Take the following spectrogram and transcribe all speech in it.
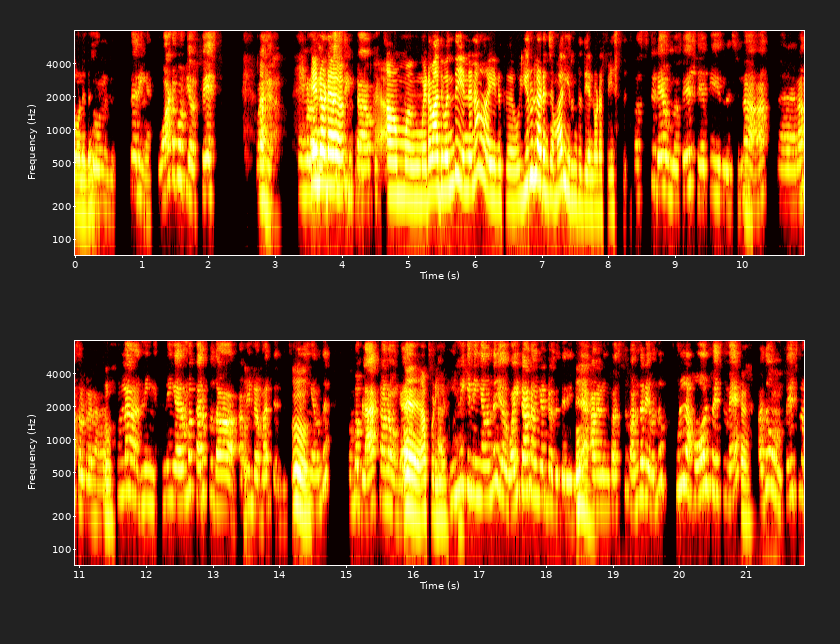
தோணுதுங்க. தோணுது. சரிங்க. What about your face? என்னோட. ஆமாங்க மேடம். அது வந்து என்னன்னா, எனக்கு இருளடைஞ்ச மாரி இருந்தது என்னோட ஃபேஸ். ஃபர்ஸ்ட் டே உங்க ஃபேஸ் எப்படி இருந்துச்சுன்னா, நான் சொல்றேன். ஃபுல்லா நீங்க நீங்க ரொம்ப கருப்பு தான் அப்படின்ற மாரி தெரிஞ்சுச்சு. ம். நீங்க வந்து ரொம்ப பிளாக் ஆனவங்க. அ அ அப்படிங்க. இன்னைக்கு நீங்க வந்து ஒயிட் ஆனவங்கன்றது தெரியுது. ஆனா நீங்க ஃபர்ஸ்ட் வந்த டே வந்து ஃபுல்லா ஹோல் ஃபேஸுமே. அதுவும் ஃபேஸ்ல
